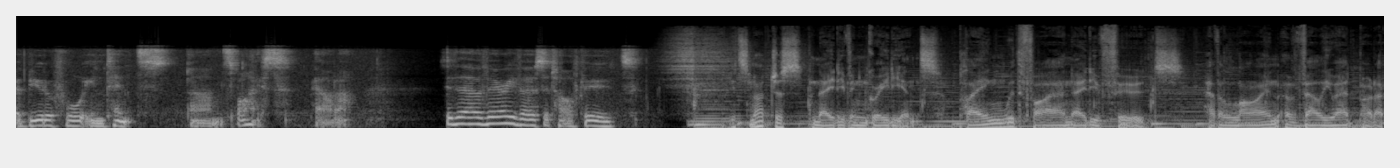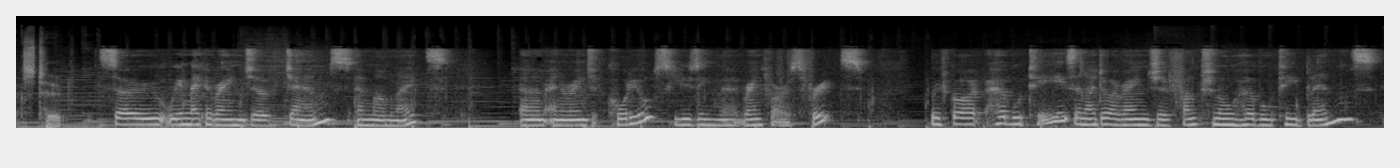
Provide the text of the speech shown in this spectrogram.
a, beautiful, intense um, spice powder. So they're very versatile foods. It's not just native ingredients. Playing with Fire Native Foods have a line of value add products too. So we make a range of jams and marmalades um, and a range of cordials using the rainforest fruits. We've got herbal teas, and I do a range of functional herbal tea blends.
